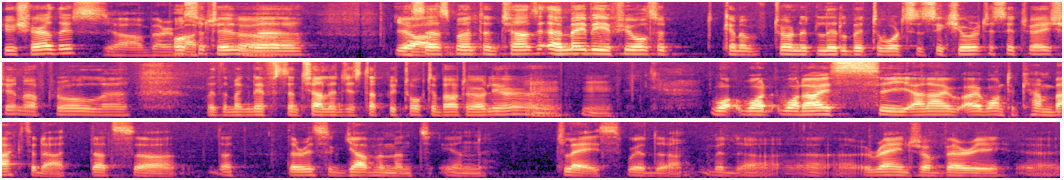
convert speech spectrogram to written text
do you share this yeah, very positive much. Uh, uh, yeah. assessment and chance? And maybe if you also kind of turn it a little bit towards the security situation, after all, uh, with the magnificent challenges that we talked about earlier? Mm. Mm. What, what, what I see, and I, I want to come back to that, that's uh, that there is a government in place with, uh, with uh, a range of very uh,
